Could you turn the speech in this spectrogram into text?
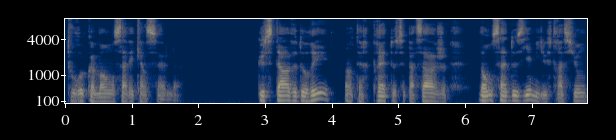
Tout recommence avec un seul. Gustave Doré interprète ce passage dans sa deuxième illustration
